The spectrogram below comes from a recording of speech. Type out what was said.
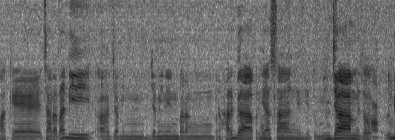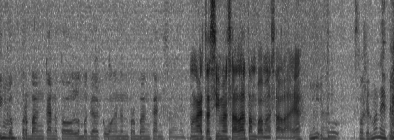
pakai cara tadi eh, jamin jaminin barang berharga perhiasan Oke. kayak gitu minjam itu Oh. lebih ke perbankan atau lembaga keuangan dan perbankan istilahnya Mengatasi masalah tanpa masalah ya. Ih, itu slogan mana itu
